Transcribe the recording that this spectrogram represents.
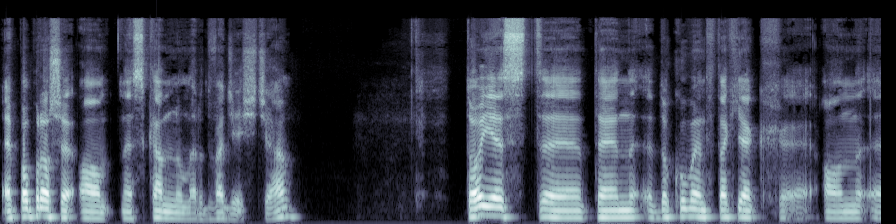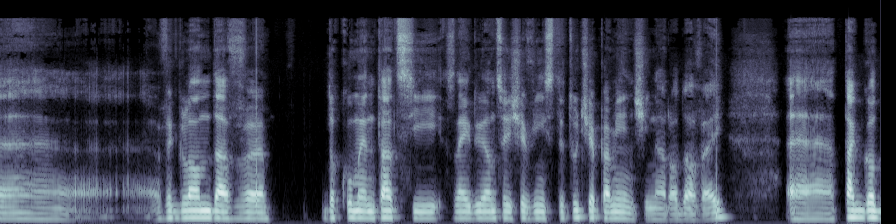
E, poproszę o skan numer 20. To jest e, ten dokument, tak jak on wygląda w dokumentacji znajdującej się w Instytucie Pamięci Narodowej. E, tak go,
